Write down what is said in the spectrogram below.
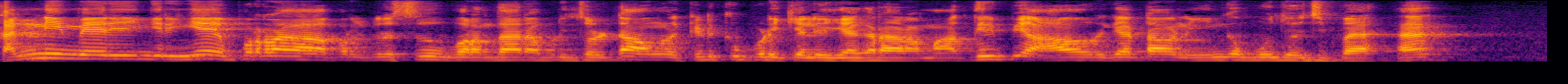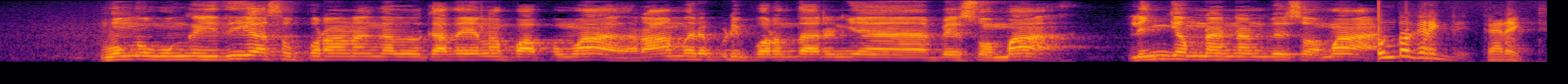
கன்னி மேரிங்கிறீங்க எப்படா அப்புறம் கிறிஸ்து பிறந்தார் அப்படின்னு சொல்லிட்டு அவங்க கிடுக்குப்பொடி கேள்வி கேட்கறாராமா திருப்பி அவர் கேட்டா நீ இங்க மூஞ்சி வச்சுப்ப ஆ? உங்க உங்க இதிகாச புராணங்கள் கதையெல்லாம் பார்ப்போமா? ராமர் எப்படி பிறந்தாருங்க பேசுவோமா? லிங்கம்னா என்னன்னு பேசுவோமா? ரொம்ப கரெக்ட் கரெக்ட்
